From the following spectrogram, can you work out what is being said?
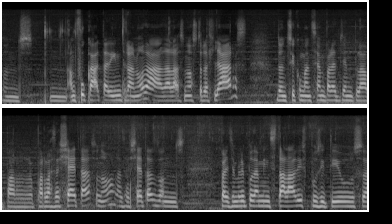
doncs, enfocat a dintre no, de, de les nostres llars, doncs si comencem, per exemple, per, per les aixetes, no? les aixetes doncs, per exemple, hi podem instal·lar dispositius eh,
